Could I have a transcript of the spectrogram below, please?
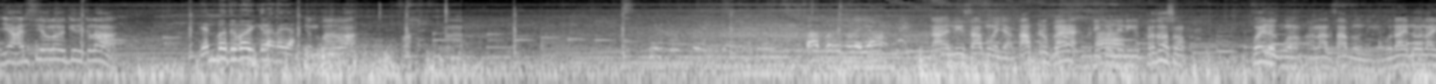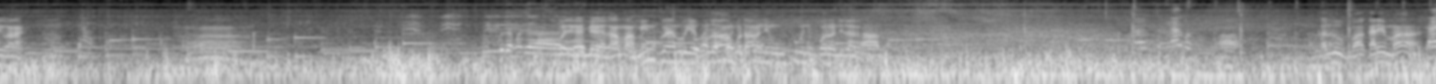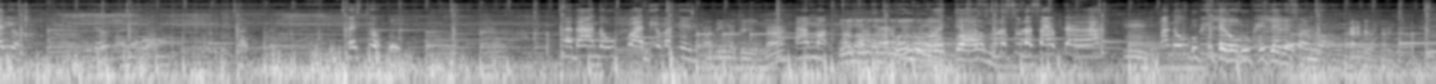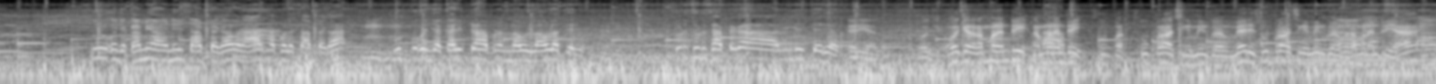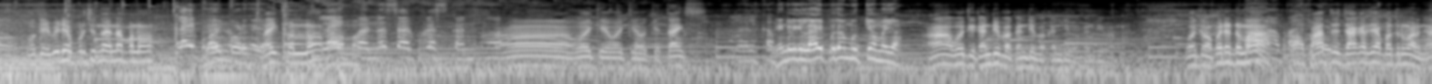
ஐயா அரிசி எவ்வளவு விற்கிது கிலோ எண்பது ரூபாய் விற்கிறாங்க ஐயா. எண்பது ரூபா. சாப்பிட்றீங்களா ஐயா? நான் நீங்க சாப்பிடுங்க ஐயா. சாப்பிட்டுருப்பேன். இப்படி கொஞ்சம் நீங்க பிரதோஷம். கோயிலுக்கு போகணும். அதனால சாப்பிடுங்க நீங்க. ஒரு நாள் இன்னொரு நாளைக்கு வரேன். கொஞ்சம் கம்மியாகுது ஆமா மீன் குழம்பு எப்படி தான் போட்டாலும் நீங்க உப்பு கொஞ்சம் போட வேண்டியதா இருக்கும். கல் உப்பா? கரையுமா கரியோ பெஸ்ட் பை. அதான் அந்த உப்பு அதிகமா தெரியும். அதிகமா தெரியும்ல? ஆமா. சுட சுட சாப்பிடும் போது கொஞ்சம் சுட சுட சாப்பிட்டா அந்த உப்பு இல்ல உப்பு இல்லைன்னு. சொல்லுவோம். கரெக்டு கரெக்டு சூடு கொஞ்சம் கம்மியாக நீ சாப்பிட்டாக்கா ஒரு ஆறுன போல சாப்பிட்டாக்கா உப்பு கொஞ்சம் கரெக்டாக அப்புறம் லவ் லெவலாக தெரியும். சுடு சுடு சாப்பிட்டாக்கா வந்து தெரியாது. தெரியாது. ஓகே ஓகே ரொம்ப நன்றி ரொம்ப நன்றி. சூப்பர் சூப்பரா வச்சுங்க மீன் குழம்பு. மேரி சூப்பரா வச்சுங்க மீன் குழம்பு. ரொம்ப நன்றி ஆ. ஓகே வீடியோ பிடிச்சிருந்தா என்ன பண்ணும்? லைக் போடுங்க. லைக் பண்ணணும் லைக் பண்ணு சர்ப்ரைஸ் பண்ணு ஆ okay okay okay. Thanks welcome எங்களுக்கு லைஃப் தான் முக்கியம் ஐயா. ஆ ஓகே கண்டிப்பா கண்டிப்பா கண்டிப்பா கண்டிப்பா. ஓகே போயிட்டுமா பார்த்து ஜாக்கிரதையா பத்திரமா இருங்க.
